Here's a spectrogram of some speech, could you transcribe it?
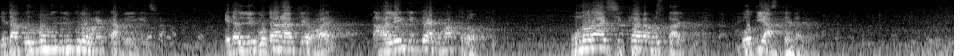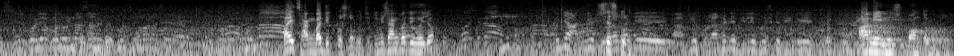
যেটা পূর্ব মেদিনীপুরে অনেকটা হয়ে গেছে। এটা যদি গোটা রাজ্যে হয়, তাহলেই কিন্তু একমাত্র পুনরায় শিক্ষা ব্যবস্থায় গতি আসতে পারে। ভাই, সাংবাদিক প্রশ্ন করছে। তুমি সাংবাদিক হয়ে যাও। শেষ দেখে আমি এই মন্তব্য করব।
